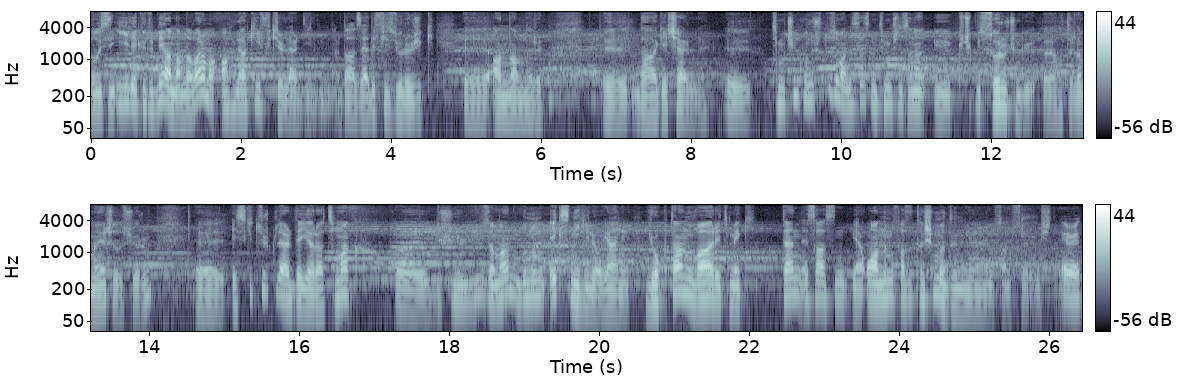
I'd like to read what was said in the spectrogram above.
Dolayısıyla iyi ile kötü bir anlamda var ama ahlaki fikirler değil bunlar. Daha ziyade fizyolojik e, anlamları e, daha geçerli. E, Timuçin konuştuğu zaman esasında Timuçin sana e, küçük bir soru çünkü e, hatırlamaya çalışıyorum. E, eski Türklerde yaratmak e, düşünüldüğü zaman bunun ex nihilo yani yoktan var etmekten esasın yani o anlamı fazla taşımadığını yanılmıyorsam söylemiştim. Evet,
